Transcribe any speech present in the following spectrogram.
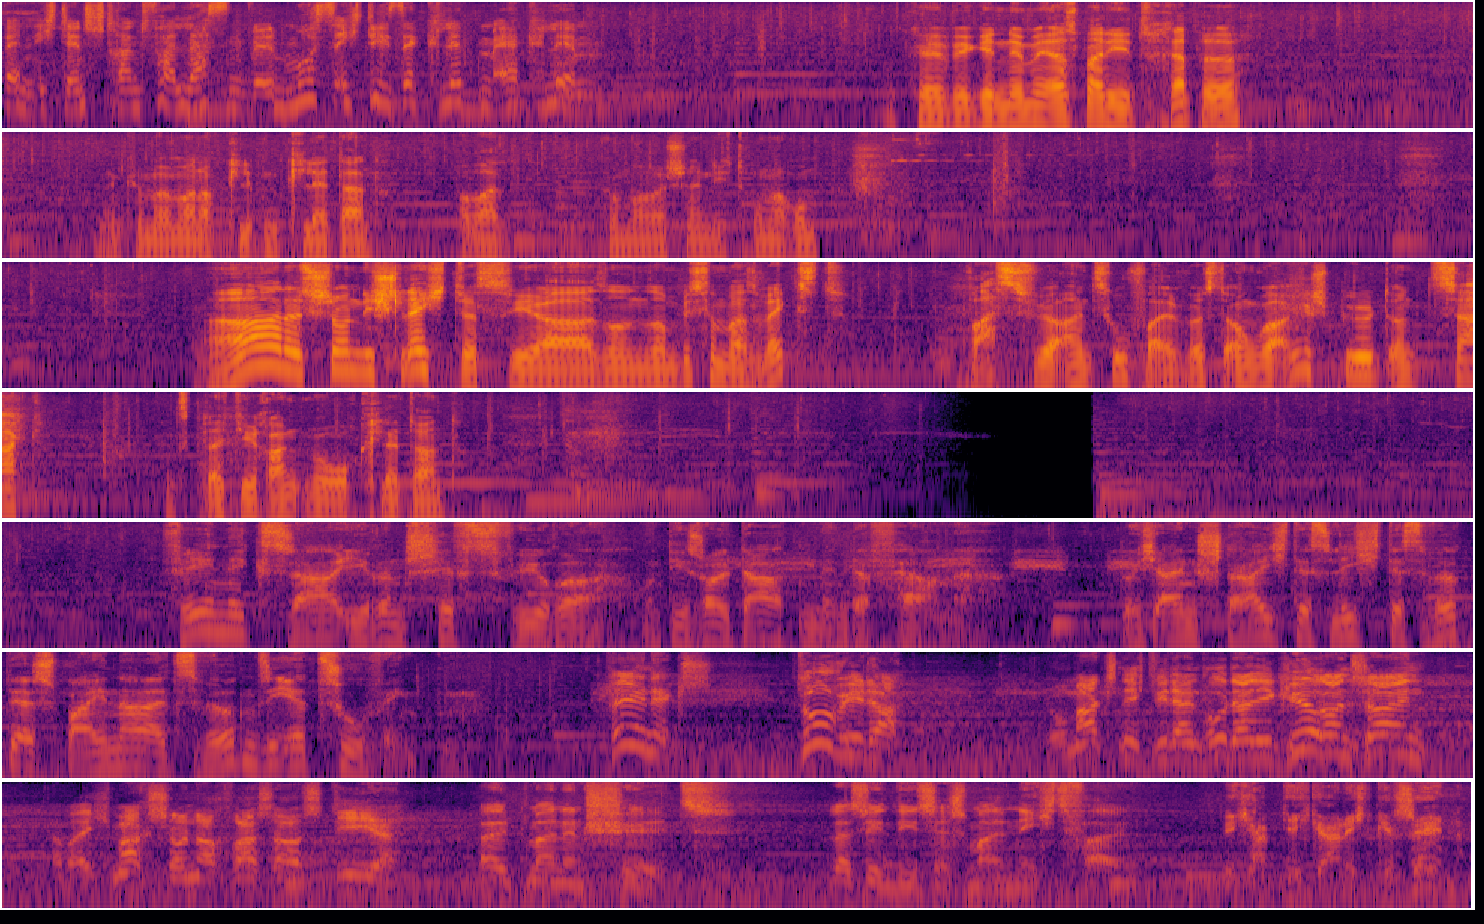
Wenn ich den Strand verlassen will, muss ich diese Klippen erklimmen. Okay, wir gehen nämlich erstmal die Treppe. Dann können wir immer noch Klippen klettern. Aber kommen wir wahrscheinlich drum herum. Ah, das ist schon nicht schlecht, dass hier so, so ein bisschen was wächst. Was für ein Zufall. Wirst du irgendwo angespült und zack. Jetzt gleich die Ranken hochklettern. Phoenix sah ihren Schiffsführer und die Soldaten in der Ferne. Durch einen Streich des Lichtes wirkte es beinahe, als würden sie ihr zuwinken. Phoenix, du wieder! Du magst nicht wie dein Bruder Likyron sein, aber ich mach schon noch was aus dir. Halt meinen Schild. Lass ihn dieses Mal nicht fallen. Ich hab dich gar nicht gesehen.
